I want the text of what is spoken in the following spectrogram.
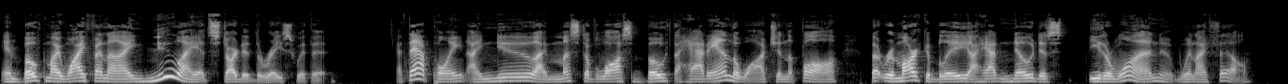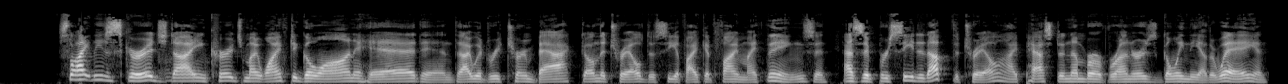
And both my wife and I knew I had started the race with it. At that point, I knew I must have lost both the hat and the watch in the fall, but remarkably, I hadn't noticed either one when I fell. Slightly discouraged, I encouraged my wife to go on ahead and I would return back on the trail to see if I could find my things. And as I proceeded up the trail, I passed a number of runners going the other way and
